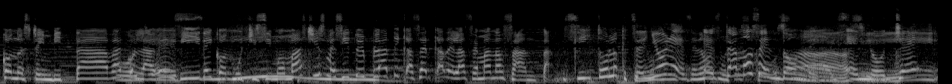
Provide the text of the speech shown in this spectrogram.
con nuestra invitada, con la bebida y con muchísimo más chismecito y plática acerca de la Semana Santa. Sí, todo lo que tenemos. Señores, estamos en donde? Ah, en. Noche.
